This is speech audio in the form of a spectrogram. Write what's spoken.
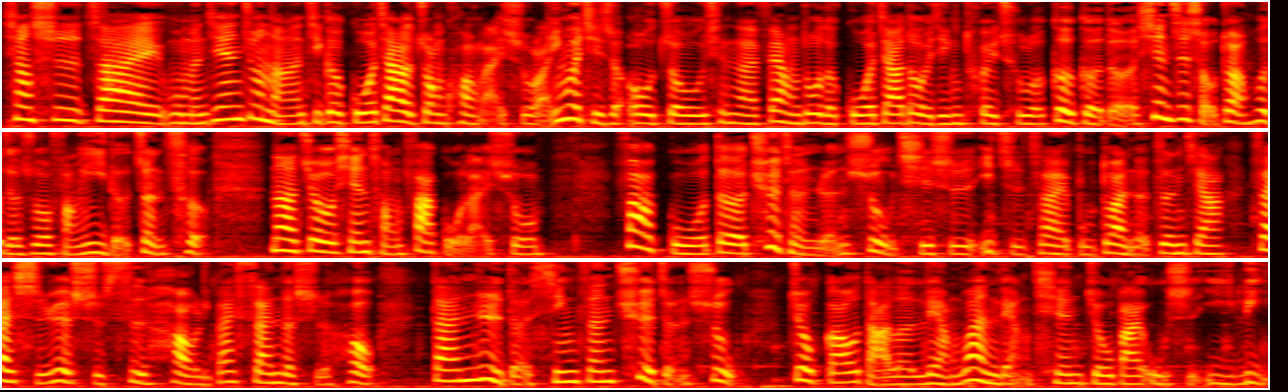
像是在我们今天就拿几个国家的状况来说啦，因为其实欧洲现在非常多的国家都已经推出了各个的限制手段，或者说防疫的政策。那就先从法国来说，法国的确诊人数其实一直在不断的增加，在十月十四号礼拜三的时候，单日的新增确诊数就高达了两万两千九百五十一例。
